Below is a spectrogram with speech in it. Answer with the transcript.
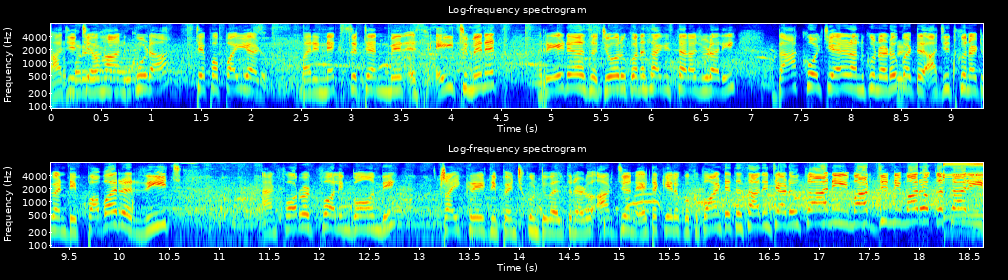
Ajit Chauhan కూడా స్టెప్ అప్ అయ్యాడు. మరి next ten minutes eight minutes raiders జోరు కొనసాగిస్తారా చూడాలి. బ్యాక్ హోల్డ్ చేయాలని అనుకున్నాడు బట్ అజిత్ కున్నటువంటి power reach and forward falling బాగుంది. స్ట్రైక్ రేట్ని పెంచుకుంటూ వెళ్తున్నాడు. అర్జున్ ఎటకేలకు ఒక పాయింట్ అయితే సాధించాడు. కానీ అర్జున్ని మరొకసారి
